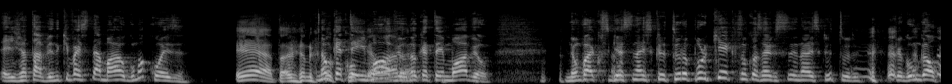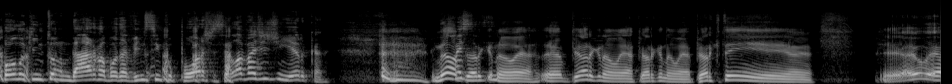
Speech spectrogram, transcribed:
Ele já tá vendo que vai se dar mal em alguma coisa. É, tá vendo? Não quer ter imóvel? hora. Não quer ter imóvel? Não vai conseguir assinar a escritura. Por que, que tu não consegue assinar a escritura? Pegou um galpão no quinto andar pra botar 25 Porsches. É lavagem de dinheiro, cara. Não, Mas- pior que não, é. é. Pior que não é, pior que não é. Pior que tem. É, é, eu- é,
